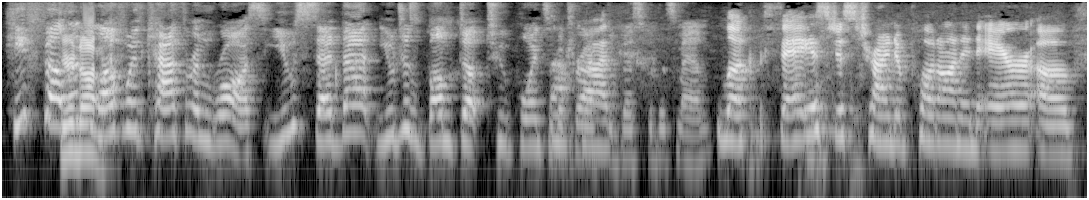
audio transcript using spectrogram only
he fell You're in not- love with Catherine Ross. You said that. You just bumped up two points of Oh, God. attractiveness for this man. Look, Faye is just trying to put on an air of,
